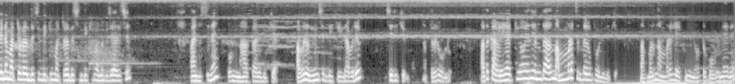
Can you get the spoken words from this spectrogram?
പിന്നെ മറ്റുള്ളവരെന്ത് ചിന്തിക്കും മറ്റുള്ളവരെന്ത് ചിന്തിക്കും എന്ന് വിചാരിച്ച് മനസ്സിനെ ഉണ്ടാക്കാതിരിക്കുക അവരൊന്നും ചിന്തിക്കില്ല അവർ ചിരിക്കും. അത്രേ ഉള്ളൂ. അത് കളിയാക്കിയോ എന്താ? അത് നമ്മുടെ ചിന്തകൾ പോലിരിക്കും നമ്മൾ നമ്മുടെ ലൈഫ് മുന്നോട്ട് പോകുന്നതിന്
